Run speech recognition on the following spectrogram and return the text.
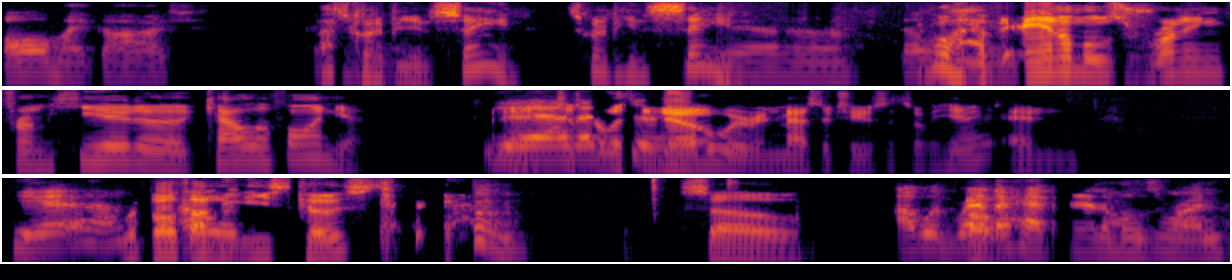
oh my gosh. That's going to be insane. It's going to be insane. Yeah. We'll have animals running from here to California. Yeah, and just to let true. you know, we're in Massachusetts over here, and Yeah. we're both I on would, the East Coast. So, I would oh. rather Oh. have animals run.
